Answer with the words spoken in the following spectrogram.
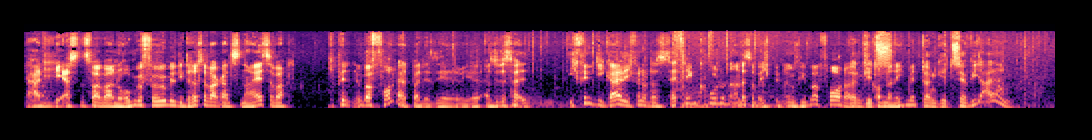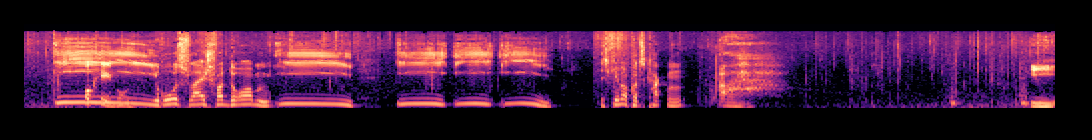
Ja, die ersten zwei waren rumgevögelt, die dritte war ganz nice, aber ich bin überfordert bei der Serie. Also das halt, ich finde die geil, ich finde auch das Setting cool und alles, aber ich bin irgendwie überfordert. Dann ich komme da nicht mit. Dann geht's ja wie allen. I, Okay, rohes Fleisch verdorben. I, I, I, I. Ich gehe mal kurz kacken. I.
